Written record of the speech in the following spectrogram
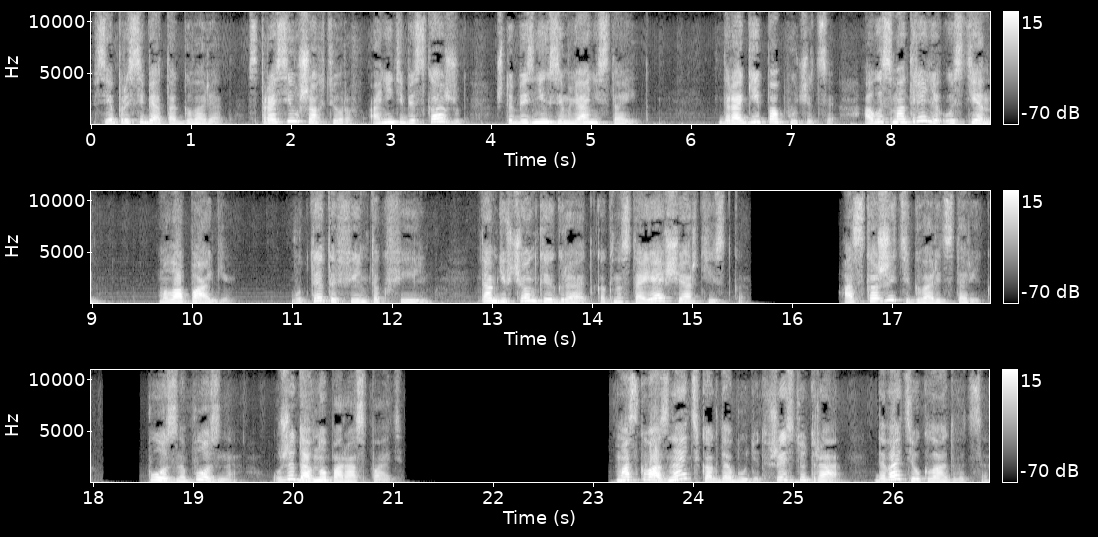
Все про себя так говорят. Спроси у шахтеров, они тебе скажут, что без них земля не стоит. Дорогие попутчицы, а вы смотрели у стен Малапаги? Вот это фильм так фильм. Там девчонка играет, как настоящая артистка. «А скажите, — говорит старик, — поздно, поздно, уже давно пора спать. Москва знаете, когда будет? В шесть утра. Давайте укладываться.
